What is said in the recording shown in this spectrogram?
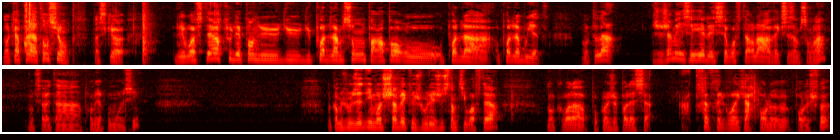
Donc après, attention, parce que les wafters, tout dépend du, poids de l'hameçon par rapport au, poids de la, poids de la bouillette. Donc là, j'ai jamais essayé les, ces wafters là avec ces hameçons là. Donc ça va être un premier pour moi aussi. comme je vous ai dit, moi je savais que je voulais juste un petit wafter. Donc voilà pourquoi je n'ai pas laissé un très très gros écart pour le, pour le cheveu.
